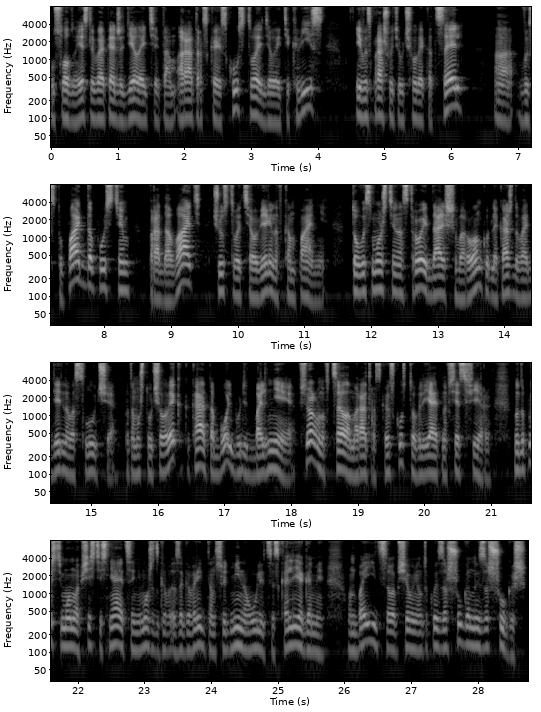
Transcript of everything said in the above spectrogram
Условно, если вы, опять же, делаете там ораторское искусство, делаете квиз, и вы спрашиваете у человека цель, а, выступать, допустим, продавать, чувствовать себя уверенно в компании – то вы сможете настроить дальше воронку для каждого отдельного случая, потому что у человека какая-то боль будет больнее. Все равно в целом ораторское искусство влияет на все сферы. Но, допустим, он вообще стесняется и не может заговорить там с людьми на улице, с коллегами. Он боится вообще, у него такой зашуганный зашугаш.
